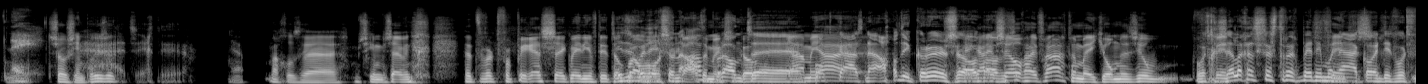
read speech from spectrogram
Nee. Zo simpel is het. het is echt... Maar goed, eh, misschien zijn we... Het wordt voor Perez, ik weet niet of dit ook wel wordt vertaald in Mexico. eh, ja, maar ja, podcast naar al die coureurs. kijk, hij, zelf, hij vraagt er een beetje om. Het is heel... wordt gezellig als straks terug ben in Monaco en dit wordt Ja.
